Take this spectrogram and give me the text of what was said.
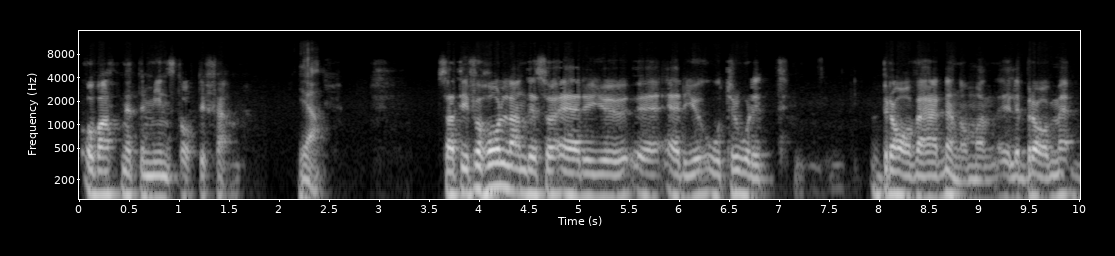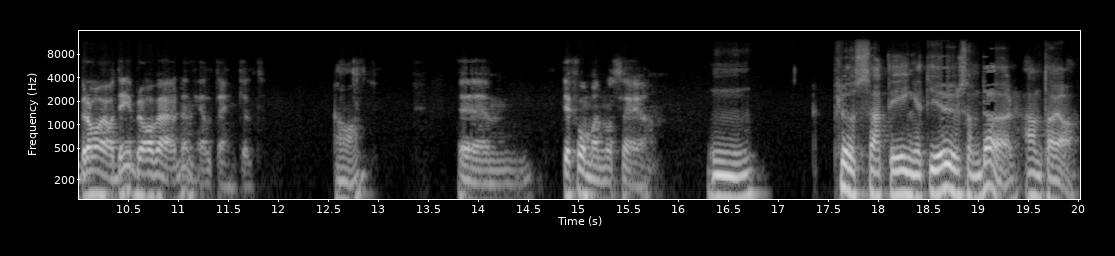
Och, och vattnet är minst 85. Ja. Så att i förhållande så är det ju, eh, är det ju otroligt bra värden om man, eller bra, bra, ja det är bra värden helt enkelt. Ja. Um, det får man nog säga. Mm. Plus att det är inget djur som dör, antar jag.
